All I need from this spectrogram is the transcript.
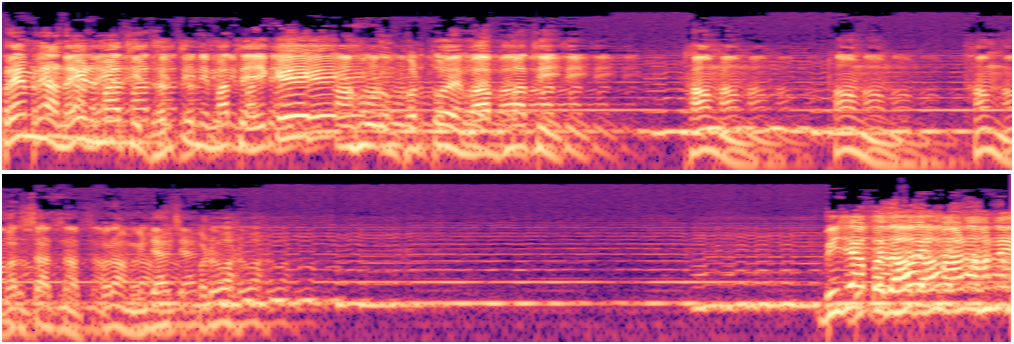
પ્રેમના નયનમાંથી ધરતીની માથે એક એક આહુડું ફરતો હોય માપમાંથી ઠમ ઠમ ઠમ વરસાદના ફરા મીડા પડવા બીજા બધા માણસને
